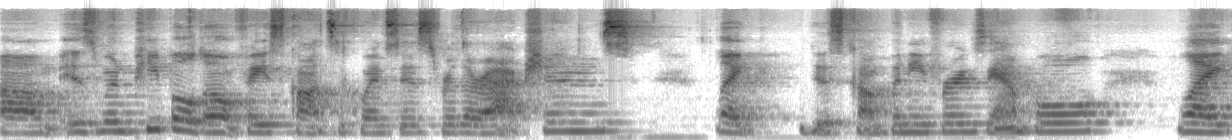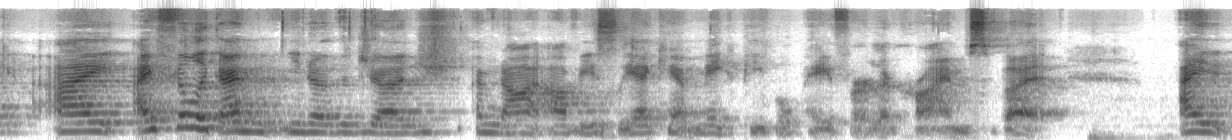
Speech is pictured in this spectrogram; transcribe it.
um, is when people don't face consequences for their actions, like this company, for example. Like I, I feel like I'm, you know, the judge. I'm not obviously. I can't make people pay for their crimes, but I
